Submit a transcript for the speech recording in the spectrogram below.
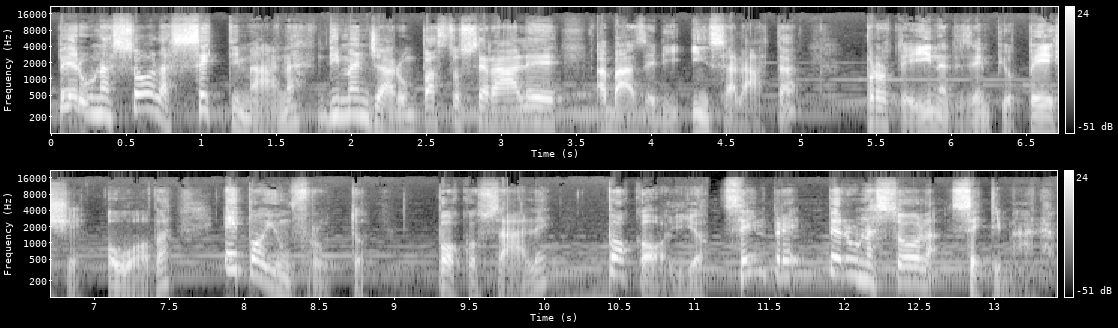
per una sola settimana di mangiare un pasto serale a base di insalata, proteine, ad esempio pesce o uova, e poi un frutto. Poco sale, poco olio, sempre per una sola settimana.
